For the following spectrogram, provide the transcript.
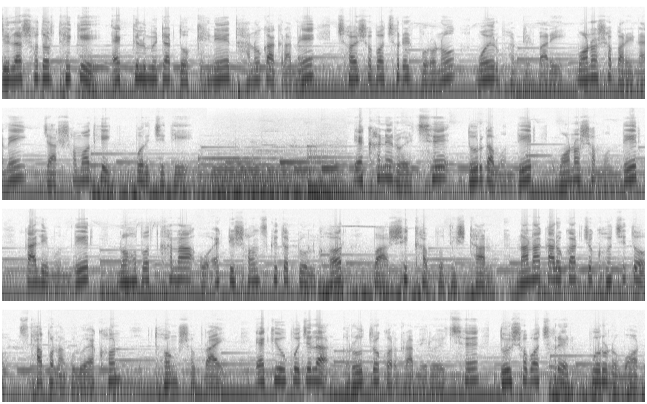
জেলা সদর থেকে এক কিলোমিটার দক্ষিণে ধানুকা গ্রামে ছয়শো বছরের পুরনো ময়ূর ভট্টের বাড়ি, মনসা বাড়ি নামেই, যার সমাধিক পরিচিতি। এখানে রয়েছে দুর্গা মন্দির, মনসা মন্দির, কালী মন্দির, নহবতখানা ও একটি সংস্কৃত টুলঘর বা শিক্ষা প্রতিষ্ঠান। নানা কারুকার্য খচিত স্থাপনাগুলো এখন ধ্বংসপ্রায়। একই উপজেলার রুদ্রকর গ্রামে রয়েছে দুইশো বছরের পুরনো মঠ।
